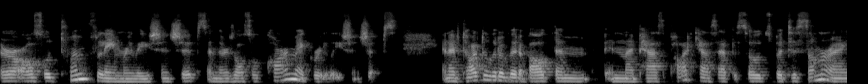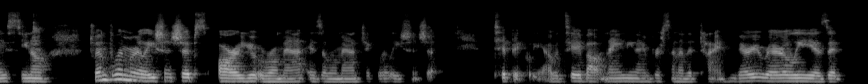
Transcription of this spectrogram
there are also twin flame relationships and there's also karmic relationships. And i've talked a little bit about them in my past podcast episodes but to summarize you know twin flame relationships are your romantic is a romantic relationship typically. I would say about 99% of the time. Very rarely is it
